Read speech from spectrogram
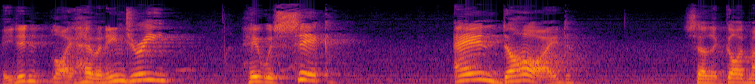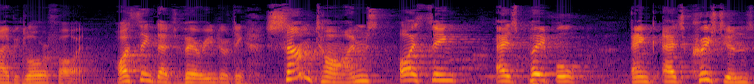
he didn't like have an injury. He was sick and died so that God may be glorified. I think that's very interesting. Sometimes I think as people and as Christians,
